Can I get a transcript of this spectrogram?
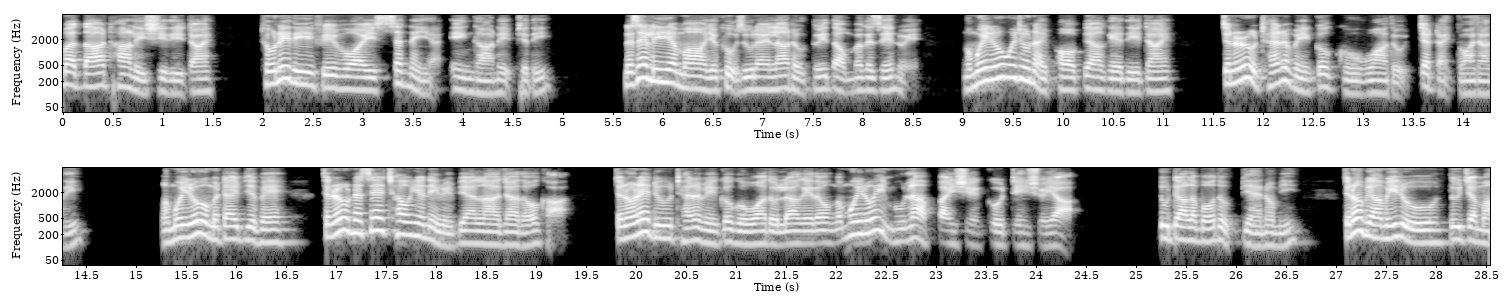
မှတ်သားထားလေရှိသည့်အတိုင်းထိုနေ့သည်ဖေဖော်ဝါရီ12ရက်အင်္ဂါနေ့ဖြစ်သည် 24ရက်မှာယခုဇူလိုင်လထုတ်သွေးတောက်မဂ္ဂဇင်းတွင်ငမွေတို့ဝိထု၌ဖော်ပြခဲ့သည့်အတိုင်းကျွန်တော်တို့ထန်းတပင်ကုတ်ကိုဝါသို့ကြက်တိုက်သွားကြသည်ငမွေတို့မတိုက်ပစ်ပဲကျွန်တော်တို့26ရက်နေ့တွင်ပြန်လာကြသောအခါကျွန်တော်နဲ့အတူထန်းတပင်ကုတ်ကိုဝါသို့လာခဲ့သောငမွေတို့၏မူလပိုင်ရှင်ကိုတင်ရွှေရသူတာလဘောသို့ပြန်တော့မည်ကျွန်တော်ဗျာမီးတို့သူ့ကြက်မာ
